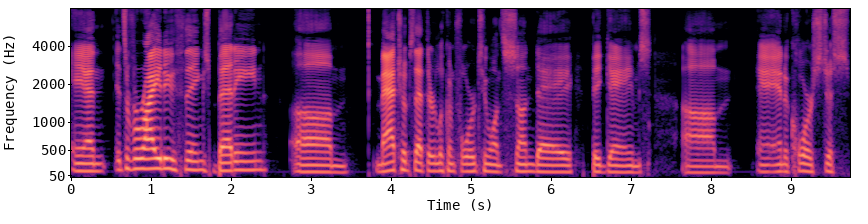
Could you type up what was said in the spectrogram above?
And it's a variety of things betting, um, matchups that they're looking forward to on Sunday, big games. Um, and of course, just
